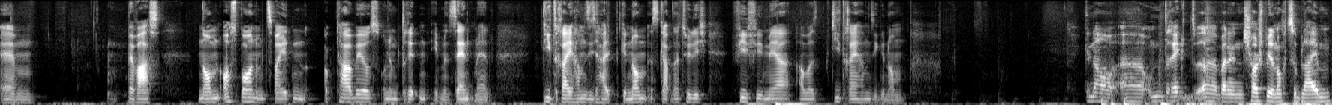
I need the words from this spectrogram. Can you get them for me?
ähm, wer war's? Norman Osborn, im zweiten Octavius und im dritten eben Sandman. Die drei haben sie halt genommen. Es gab natürlich viel, viel mehr, aber die drei haben sie genommen. Genau, äh, um direkt äh, bei den Schauspielern noch zu bleiben.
